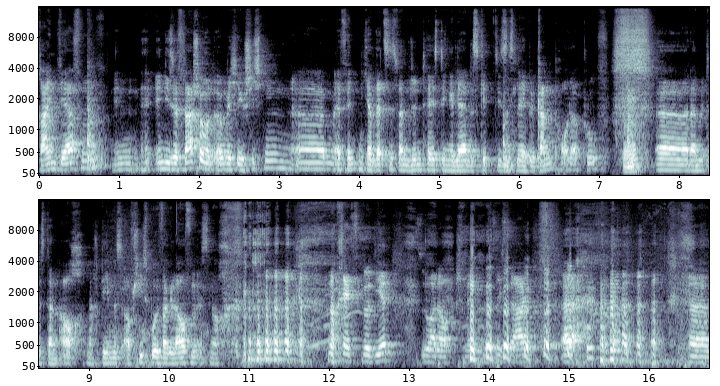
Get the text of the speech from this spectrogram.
reinwerfen in, in diese Flasche und irgendwelche Geschichten äh, erfinden. Ich habe letztens beim Gin-Tasting gelernt, es gibt dieses Label Gunpowder Proof, mhm. äh, damit es dann auch, nachdem es auf Schießpulver gelaufen ist, noch, noch explodiert. So hat er auch geschmeckt, muss ich sagen. Äh, äh,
